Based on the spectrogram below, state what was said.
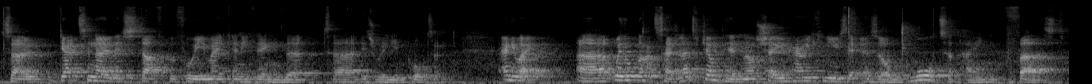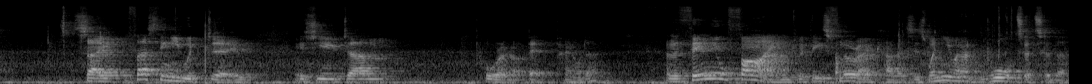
So get to know this stuff before you make anything that uh, is really important. Anyway, uh, with all that said, let's jump in and I'll show you how you can use it as a water paint first. So the first thing you would do is you'd um, pour out a bit of powder. And the thing you'll find with these fluoro colours is when you add water to them,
